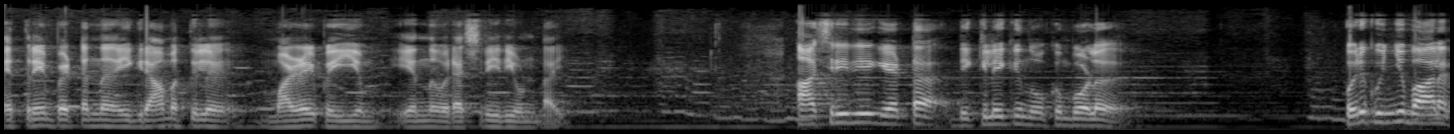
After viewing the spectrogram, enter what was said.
എത്രയും പെട്ടെന്ന് ഈ ഗ്രാമത്തിൽ മഴ പെയ്യും എന്ന് ഒരു അശരീരി ഉണ്ടായി. ആ അശരീരി കേട്ട ദിക്കിലേക്ക് നോക്കുമ്പോൾ ഒരു കുഞ്ഞു ബാലൻ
